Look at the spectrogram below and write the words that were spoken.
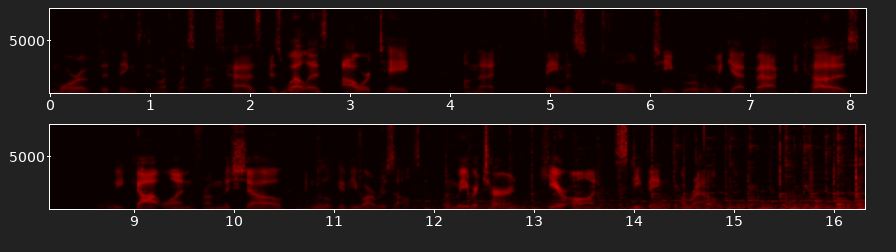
more of the things that Northwest Glass has, as well as our take on that famous cold tea brewer when we get back because we got one from the show and we'll give you our results when we return here on Steeping Around.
